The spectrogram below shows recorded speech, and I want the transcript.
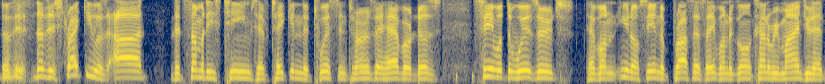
does it does it strike you as odd that some of these teams have taken the twists and turns they have, or does seeing what the Wizards have on, you know, seeing the process they've undergone, kind of remind you that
